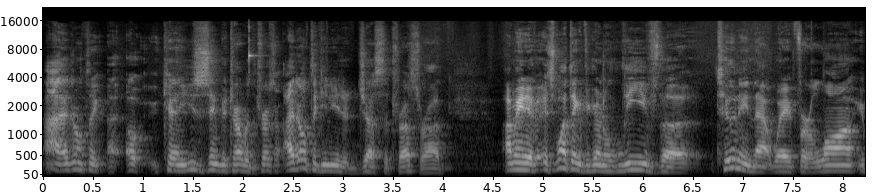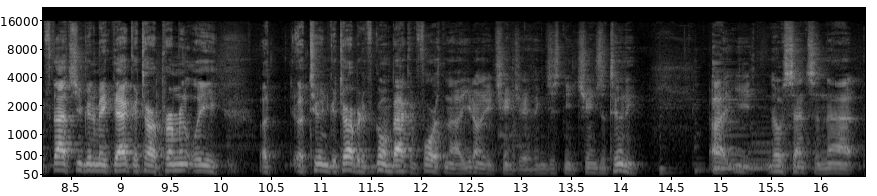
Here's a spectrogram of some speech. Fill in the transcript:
I don't think. Oh, can I use the same guitar with the truss? Rod. I don't think you need to adjust the truss rod. I mean, if, it's one thing if you're going to leave the tuning that way for a long. If that's you're going to make that guitar permanently a, a tuned guitar, but if you're going back and forth now, you don't need to change anything. You just need to change the tuning. Uh, you, no sense in that.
